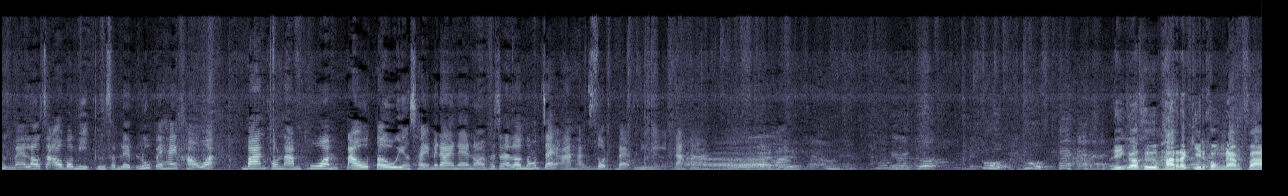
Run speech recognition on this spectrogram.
ถึงแม้เราจะเอาบะหมี่กึ่งสำเร็จรูปไปให้เขาอะบ้านเขาน้ำท่วม เตาเตายังใช้ไม่ได้แน่นอนเพราะฉะนั้นเราต้องแจกอาหารสดแบบนี้นะคะอ่านี่นี่ก็คือภารกิจของนางฟ้า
